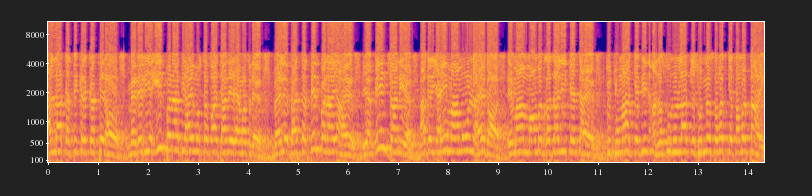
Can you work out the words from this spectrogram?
اللہ کا ذکر کرتے رہو۔ میرے لیے عید بنا دیا ہے مصطفیٰ جانے رحمت نے۔ پہلے بہتر دن بنایا ہے۔ یقین جانیے، اگر یہی معمول رہے گا، امام محمد غزالی کہتا ہے تو جمعہ کے دن رسول اللہ کے سنت سمجھ کے سمرتا ہے۔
